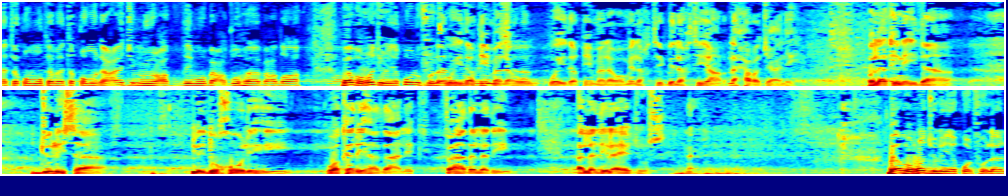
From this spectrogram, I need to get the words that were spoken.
لا تقوموا كما تقوم الاعاجم يعظم بعضها بعضا. باب الرجل يقول فلان وإذا قيم له وإذا قيم له بالاختيار لا حرج عليه. ولكن إذا جلس لدخوله وكره ذلك فهذا الذي الذي لا يجوز. نعم. باب الرجل يقول فلان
